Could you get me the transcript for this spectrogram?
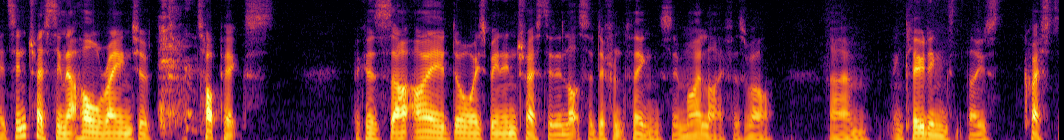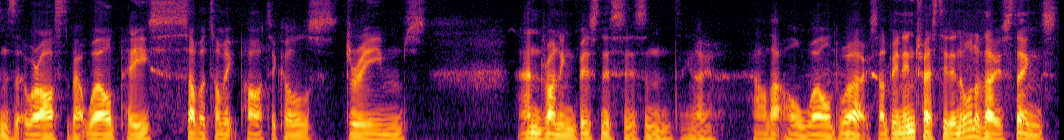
it's interesting that whole range of topics because I, had always been interested in lots of different things in my life as well, um, including those questions that were asked about world peace, subatomic particles, dreams, and running businesses and you know how that whole world works. I'd been interested in all of those things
